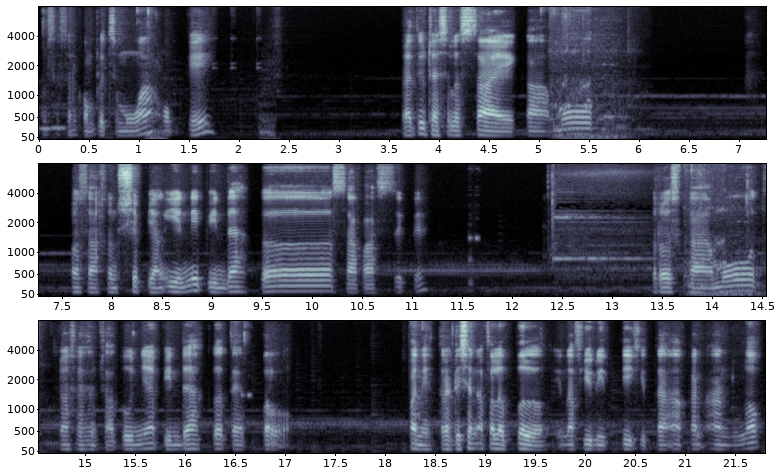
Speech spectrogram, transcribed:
Prosesor komplit semua, oke. Okay. Berarti udah selesai. Kamu construction ship yang ini pindah ke Savasik ya terus kamu transaction satunya pindah ke Tettle apa nih tradition available enough unity kita akan unlock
